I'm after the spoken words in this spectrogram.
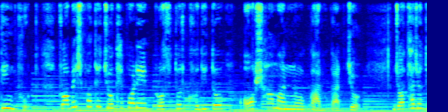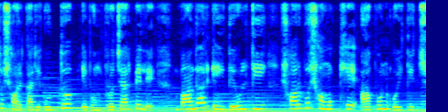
তিন ফুট। প্রবেশপথে চোখে পড়ে প্রস্তর খোদিত অসামান্য কারুকার্য। যথাযথ সরকারি উদ্যোগ এবং প্রচার পেলে বাঁদার এই দেউলটি সর্বসমক্ষে আপন ঐতিহ্য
